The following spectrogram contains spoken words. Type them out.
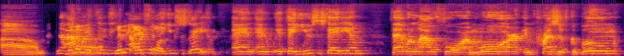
um No, But I let me- them to, let me I want ask them to use the stadium, and and if they use the stadium, that would allow for a more impressive kaboom.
